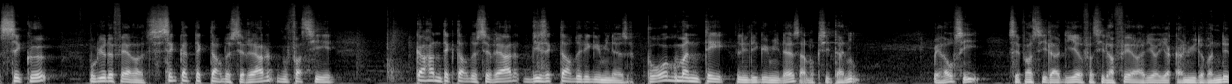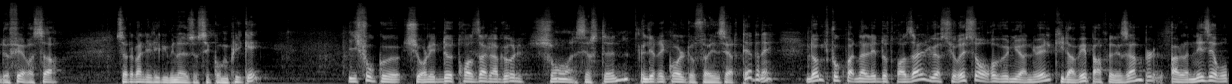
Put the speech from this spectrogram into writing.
c'est que, au lieu de faire 50 hectares de céréales, vous fassiez 40 hectares de céréales, 10 hectares de légumineuses, pour augmenter les légumineuses en Occitanie. Mais là aussi, c'est facile à dire, facile à faire, à dire, il n'y a qu'à lui demander de faire ça. Seulement, les légumineuses, c'est compliqué. Il faut que sur les 2-3 ans, la- sont incertaines. les récoltes soient incertaines. hein. Donc, il faut que pendant les 2-3 ans, lui assurer son revenu annuel qu'il avait, par exemple, à l'année zéro.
